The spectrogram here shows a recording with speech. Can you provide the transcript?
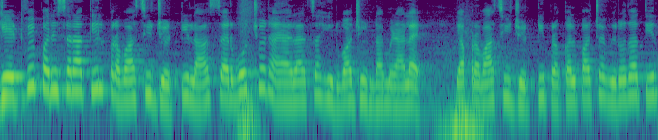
गेटवे परिसरातील प्रवासी जेट्टीला सर्वोच्च न्यायालयाचा हिरवा झेंडा मिळालाय. या प्रवासी जेट्टी प्रकल्पाच्या विरोधातील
